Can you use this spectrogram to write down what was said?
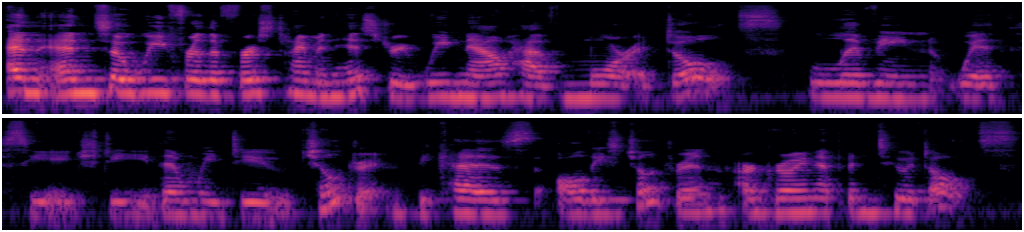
and and so we for the first time in history we now have more adults living with CHD than we do children because all these children are growing up into adults.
